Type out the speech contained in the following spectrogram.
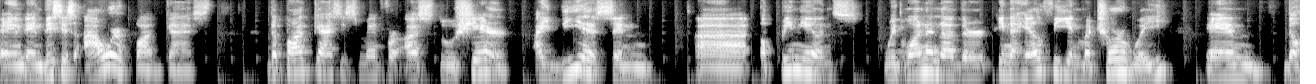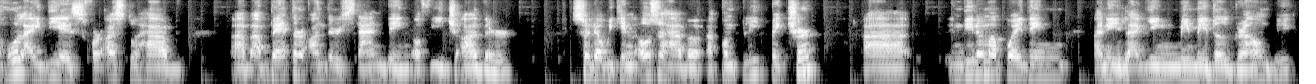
and and this is our podcast. The podcast is meant for us to share ideas and uh, opinions with one another in a healthy and mature way. And the whole idea is for us to have uh, a better understanding of each other so that we can also have a, a complete picture ah hindi naman pwedeng ano, eh, laging may middle ground eh.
